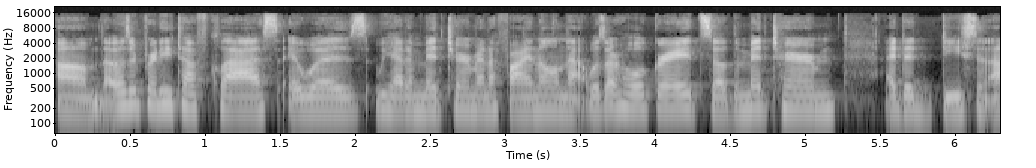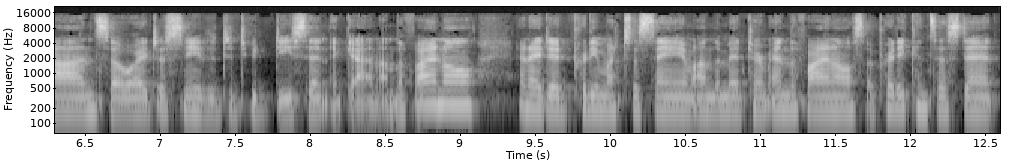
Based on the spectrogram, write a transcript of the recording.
um, that was a pretty tough class. It was, we had a midterm and a final, and that was our whole grade. So, the midterm I did decent on, so I just needed to do decent again on the final. And I did pretty much the same on the midterm and the final, so pretty consistent.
